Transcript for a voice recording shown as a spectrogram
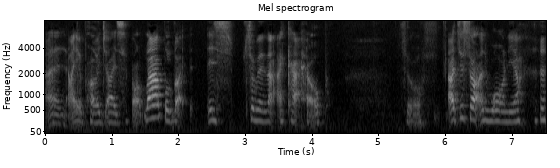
And I apologise about that, but that is something that I can't help. So, I just thought I'd warn you.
